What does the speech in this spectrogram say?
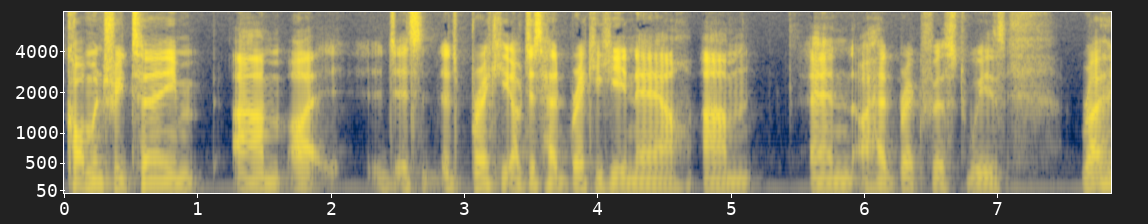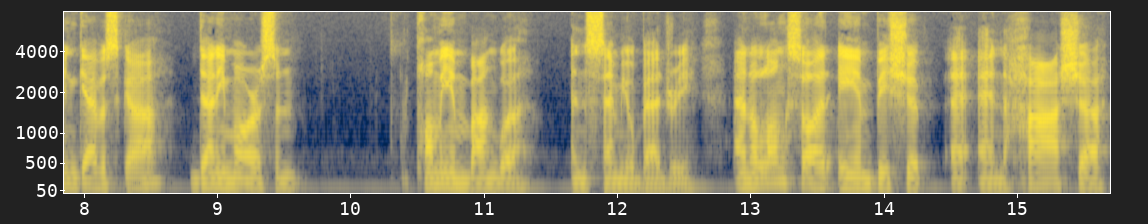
commentary team. Um, I, it's it's Brecky. I've just had Brecky here now, um, and I had breakfast with Rohan Gavaskar, Danny Morrison, Pommy Mbangwa and Samuel Badree, and alongside Ian Bishop and Harsha,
